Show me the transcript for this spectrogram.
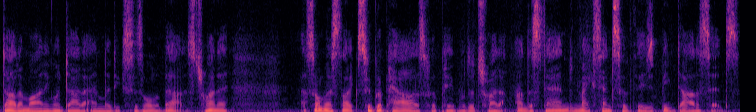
data mining or data analytics is all about. It's trying to it's almost like superpowers for people to try to understand and make sense of these big data sets.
